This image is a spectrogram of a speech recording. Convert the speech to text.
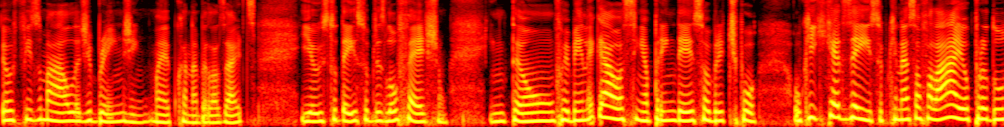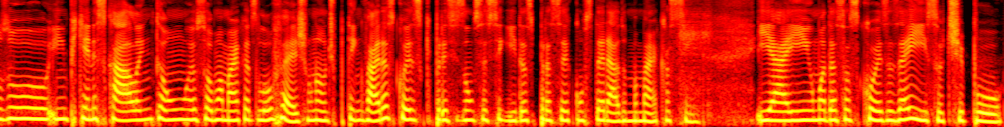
eu fiz uma aula de branding, uma época na Belas Artes. E eu estudei sobre slow fashion. Então, foi bem legal, assim, aprender sobre, tipo, o que, que quer dizer isso? Porque não é só falar, ah, eu produzo em pequena escala, então eu sou uma marca de slow fashion. Não, tipo, tem várias coisas que precisam ser seguidas para ser considerado uma marca assim. E aí, uma dessas coisas é isso, tipo,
